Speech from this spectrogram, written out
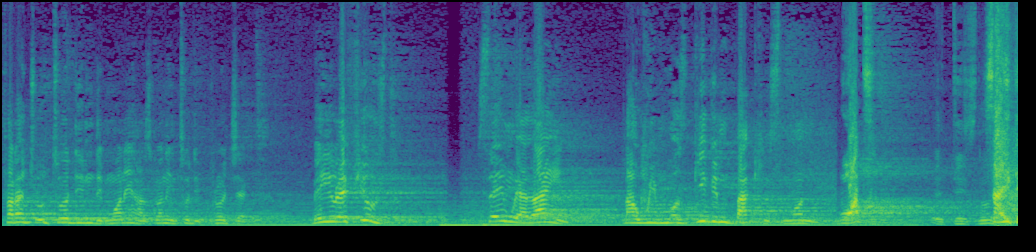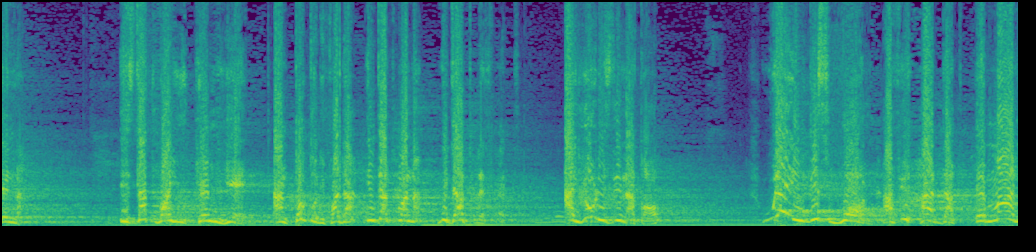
Father Jude told him the money has gone into the project, but he refused, saying we are lying, that we must give him back his money. What? It is not. Saikenna, is that why you came here and talked to the father in that manner without respect? Are you listening at all? Where in this world have you heard that a man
